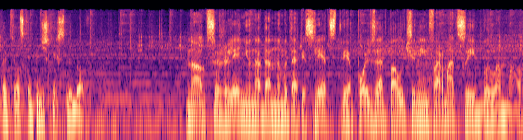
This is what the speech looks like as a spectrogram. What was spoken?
дактилоскопических следов. Но, к сожалению, на данном этапе следствия пользы от полученной информации было мало.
